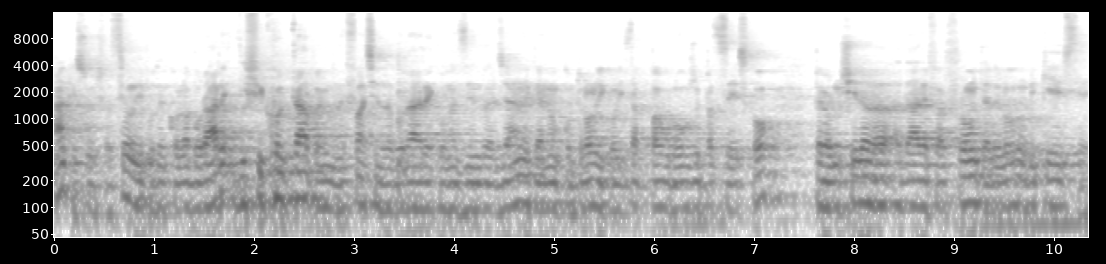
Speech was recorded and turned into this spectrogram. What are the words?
anche soddisfazione di poter collaborare, difficoltà perché non è facile lavorare con un'azienda del genere che hanno un controllo di qualità pauroso e pazzesco, però riuscire a, dare, a far fronte alle loro richieste,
